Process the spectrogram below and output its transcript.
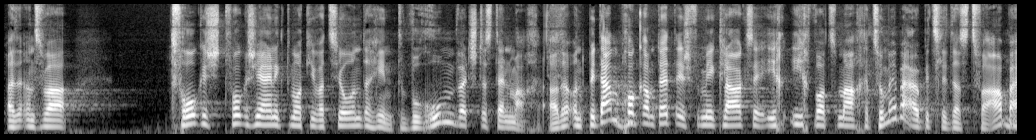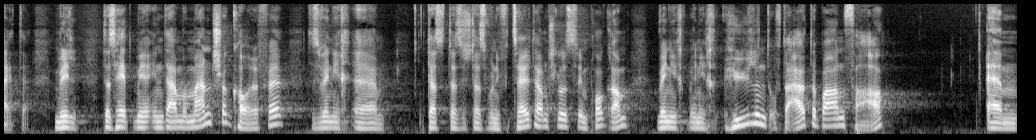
Also, und zwar, die Frage, ist, die Frage ist ja eigentlich die Motivation dahinter. Warum willst du das denn machen? Oder? Und bei diesem Programm dort ist für mich klar gewesen, ich, ich will es machen, um eben auch ein bisschen das zu verarbeiten. Weil das hat mir in dem Moment schon geholfen, dass wenn ich, äh, das, das ist das, was ich erzählt habe am Schluss im Programm, wenn ich, wenn ich heulend auf der Autobahn fahre, ähm,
